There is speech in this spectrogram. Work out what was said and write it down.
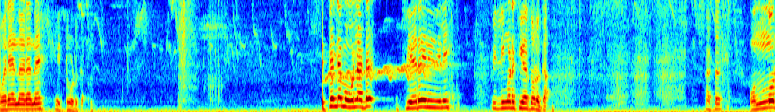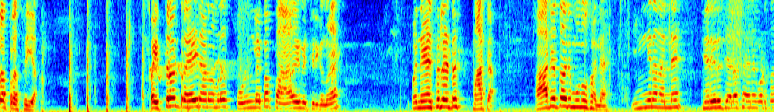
ഓരോന്നോരോന്നെ ഇട്ട് കൊടുക്കാം. വിത്തിന്റെ മുകളിലായിട്ട് ചെറിയ രീതിയിൽ ഫില്ലിങ് കൂടെ ചേർത്ത് കൊടുക്കാം. കട്ട്. ഒന്നുകൂടെ പ്രസ് ചെയ്യാം. അപ്പൊ ഇത്രയും ട്രേയിലാണ് നമ്മൾ ഫുള്ള് ഇപ്പൊ പാകി വെച്ചിരിക്കുന്നത്. അപ്പൊ നേഴ്സറിയിലോട്ട് മാറ്റാം. ആദ്യത്തെ ഒരു മൂന്ന് ദിവസം അല്ലേ ഇങ്ങനെ തന്നെ ചെറിയൊരു ജലസേനം കൊടുത്ത്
